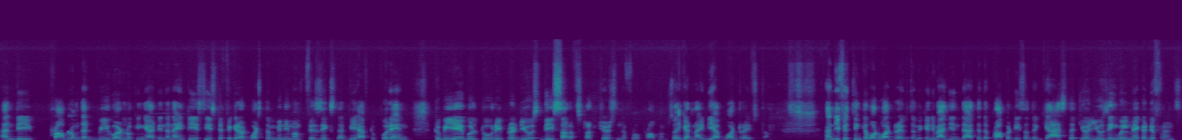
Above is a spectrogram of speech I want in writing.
And the problem that we were looking at in the 90s is to figure out what's the minimum physics that we have to put in to be able to reproduce these sort of structures in the flow problem. So you get an idea of what drives them. And if you think about what drives them, you can imagine that, that the properties of the gas that you're using will make a difference.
